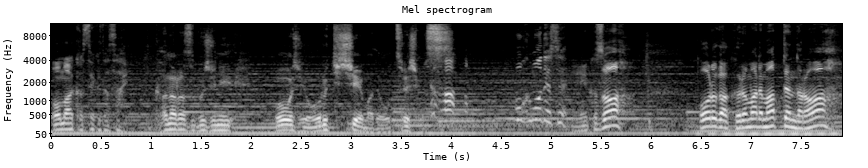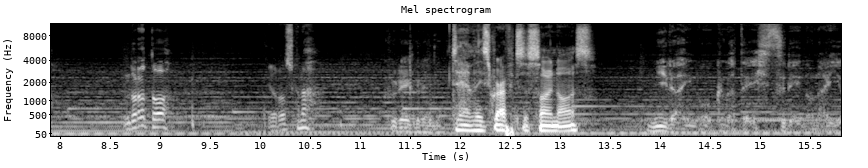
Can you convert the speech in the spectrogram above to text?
お任せください。必ず無事に王子オルティシエまでお連れします。あ僕もです。行くぞ。ポルが車で待ってんだろ。ドラットよろしくな。くれぐれも。Damn, these graphics are so nice. 未来の奥方へ失礼のないよ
